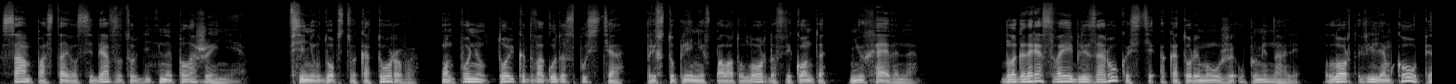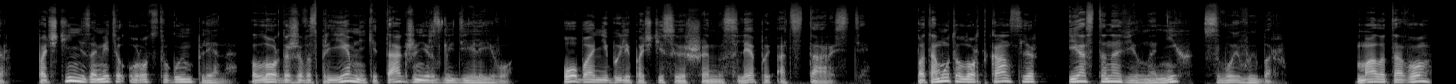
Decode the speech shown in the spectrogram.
сам поставил себя в затруднительное положение, все неудобства которого он понял только два года спустя, при вступлении в палату лордов Виконта Нью-Хевена. Благодаря своей близорукости, о которой мы уже упоминали, лорд Вильям Коупер почти не заметил уродства Гуимплена. Лорды же восприемники также не разглядели его. Оба они были почти совершенно слепы от старости. Потому-то лорд-канцлер и остановил на них свой выбор. Мало того,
